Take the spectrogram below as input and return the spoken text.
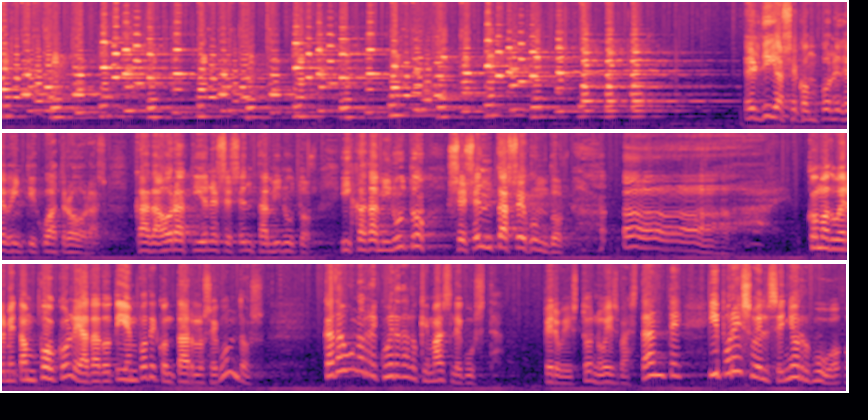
El día se compone de 24 horas. Cada hora tiene 60 minutos y cada minuto 60 segundos. Ay. Como duerme tan poco, le ha dado tiempo de contar los segundos. Cada uno recuerda lo que más le gusta. Pero esto no es bastante y por eso el señor Búho,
